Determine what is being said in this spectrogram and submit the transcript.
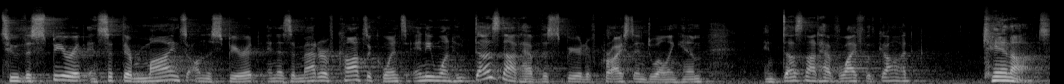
to the Spirit and set their minds on the Spirit. And as a matter of consequence, anyone who does not have the Spirit of Christ indwelling him and does not have life with God cannot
